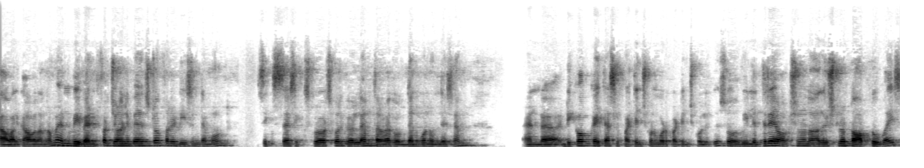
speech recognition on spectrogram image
కావాలి కావాలన్నాం and we went for Jonny Bairstow for decent amount six six crores వరకు వెళ్ళాం. తర్వాత వద్దనుకొని వదిలేసాం. అండ్ uh, డికాక్ అయితే అసలు పట్టించుకొని కూడా పట్టించుకోలేదు. సో వీళ్ళిద్దరే ఆప్షన్ నా దృష్టిలో top two buys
